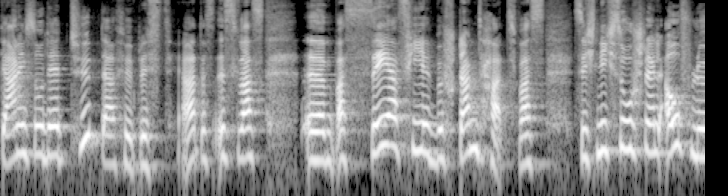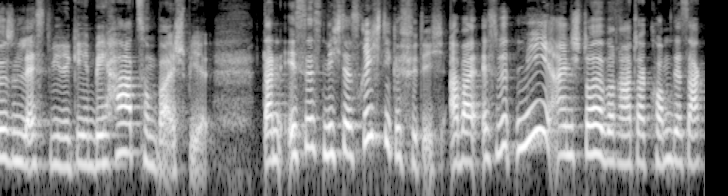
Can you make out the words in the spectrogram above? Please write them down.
gar nicht so der Typ dafür bist. Ja, das ist was, äh, was sehr viel Bestand hat, was sich nicht so schnell auflösen lässt wie eine GmbH zum Beispiel. Dann ist es nicht das Richtige für dich. Aber es wird nie ein Steuerberater kommen, der sagt,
